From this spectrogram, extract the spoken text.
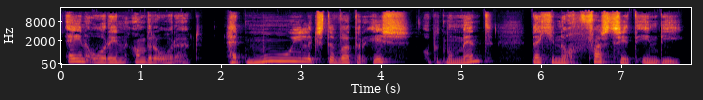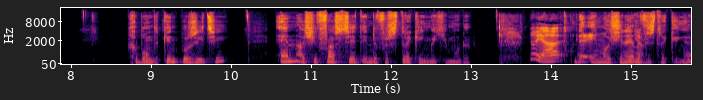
één oor in, andere oor uit. Het moeilijkste wat er is op het moment dat je nog vastzit in die gebonden kindpositie. En als je vastzit in de verstrikking met je moeder. nou ja, De emotionele verstrikking, hè?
